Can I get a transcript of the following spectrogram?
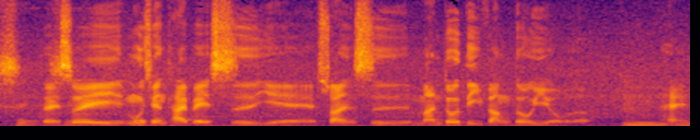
是对，所以目前台北市也算是蛮多地方都有了。嗯，嘿。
